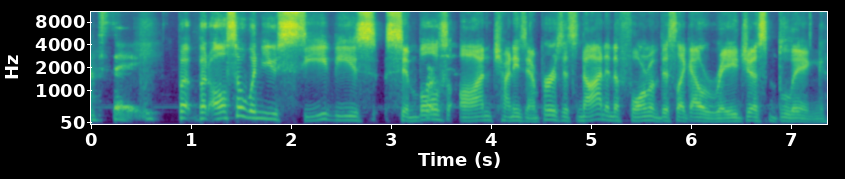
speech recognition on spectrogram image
of thing. But but also when you see these symbols on Chinese emperors, it's not in the form of this like outrageous bling.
